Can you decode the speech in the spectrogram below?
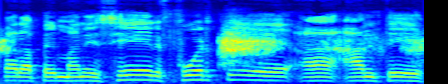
para permanecer fuerte ante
